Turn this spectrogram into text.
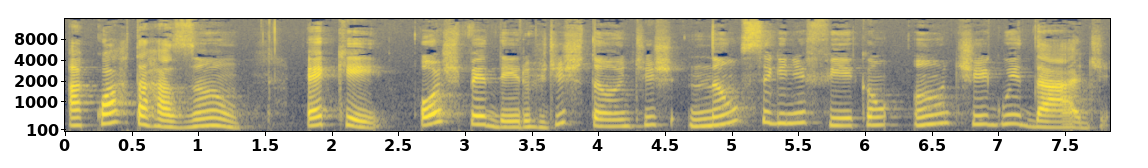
A quarta razão é que hospedeiros distantes não significam antiguidade.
